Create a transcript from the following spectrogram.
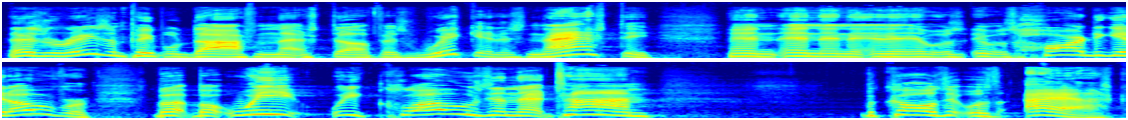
There's a reason people die from that stuff. It's wicked, it's nasty, and, and, and, and it, was, it was hard to get over. But, but we, we closed in that time because it was asked.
